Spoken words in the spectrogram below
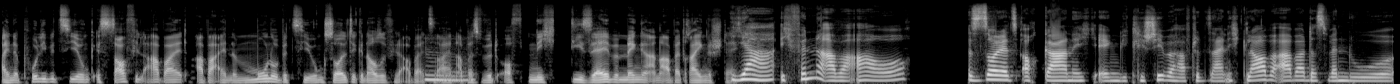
eine Polybeziehung ist sau viel Arbeit, aber eine Monobeziehung sollte genauso viel Arbeit sein. Mhm. Aber es wird oft nicht dieselbe Menge an Arbeit reingesteckt. Ja, ich finde aber auch, es soll jetzt auch gar nicht irgendwie klischeebehaftet sein. Ich glaube aber, dass wenn du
